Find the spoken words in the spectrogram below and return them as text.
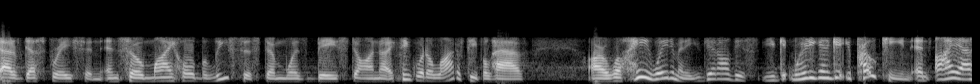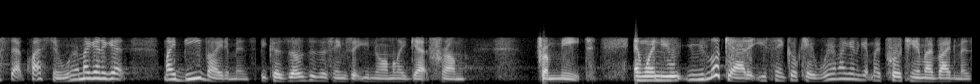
out of desperation, and so my whole belief system was based on I think what a lot of people have are, well, hey, wait a minute, you get all this, you get, where are you going to get your protein? And I ask that question, where am I going to get my B vitamins? Because those are the things that you normally get from from meat. And when you you look at it, you think, okay, where am I going to get my protein and my vitamins?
